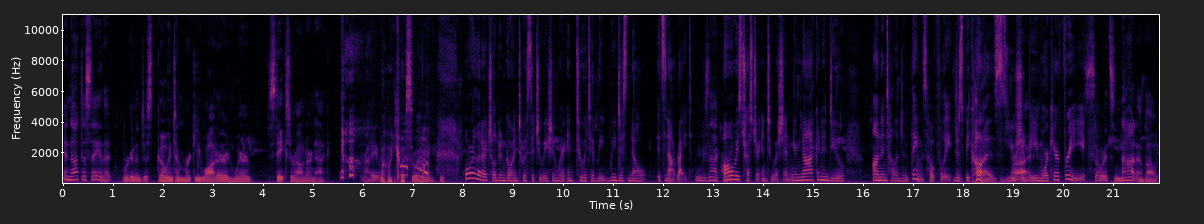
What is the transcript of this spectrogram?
And not to say that we're going to just go into murky water and wear stakes around our neck, right? When we go swimming. Or let our children go into a situation where intuitively we just know it's not right. Exactly. Always trust your intuition. You're not going to do unintelligent things, hopefully, just because you should be more carefree. So it's not about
